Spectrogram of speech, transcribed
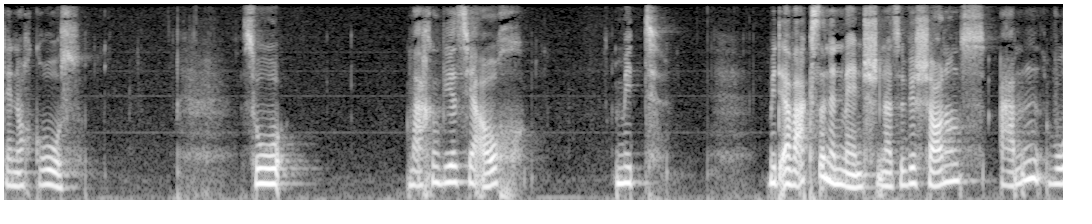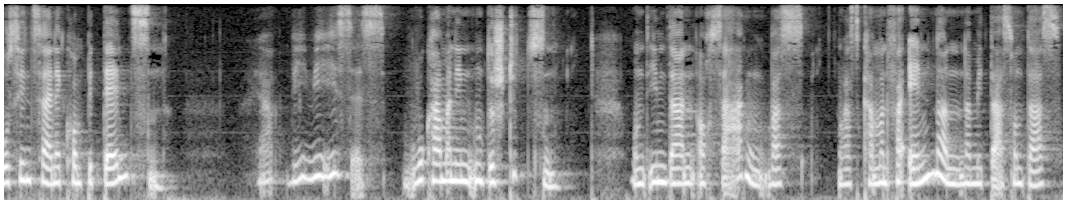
dennoch groß. So machen wir es ja auch mit, mit erwachsenen Menschen. Also wir schauen uns an, wo sind seine Kompetenzen? Ja, wie, wie ist es? Wo kann man ihn unterstützen? Und ihm dann auch sagen, was, was kann man verändern, damit das und das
